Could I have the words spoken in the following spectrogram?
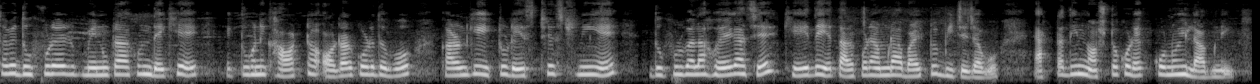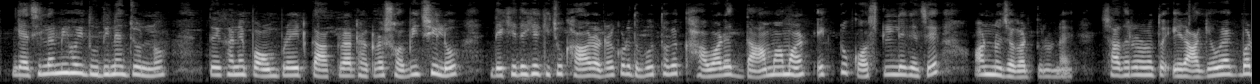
তবে দুপুরের মেনুটা এখন দেখে একটুখানি খাবারটা অর্ডার করে দেবো, কারণ কি একটু রেস্ট টেস্ট নিয়ে দুপুরবেলা হয়ে গেছে, খেয়ে দিয়ে তারপরে আমরা আবার একটু বিচে যাব। একটা দিন নষ্ট করে কোনোই লাভ নেই। গেছিলামই ওই দুদিনের জন্য। তো এখানে পমফ্রেট কাঁকড়া, ঠাকড়া সবই ছিল। দেখে দেখে কিছু খাওয়ার অর্ডার করে দেবো, তবে খাবারের দাম আমার একটু কস্টলি লেগেছে অন্য জায়গার তুলনায়। সাধারণত এর আগেও একবার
